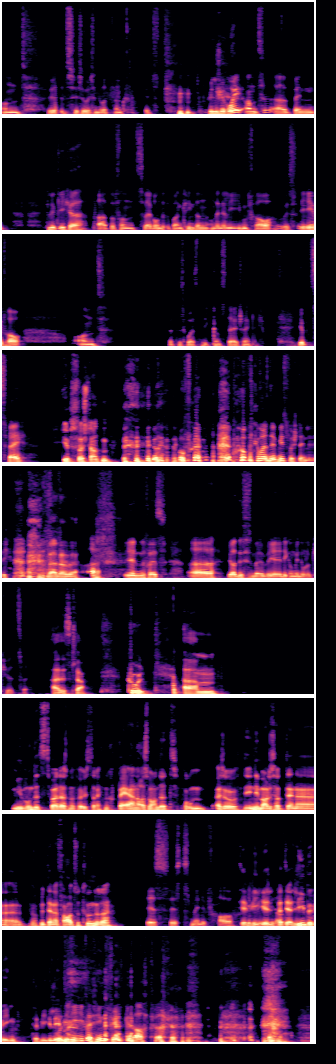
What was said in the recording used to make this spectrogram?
und jetzt ist alles in Ordnung. Jetzt fühle ich wohl und äh, bin glücklicher Papa von zwei wunderbaren Kindern und einer lieben Frau als Ehefrau. Und das war jetzt nicht ganz deutsch eigentlich. Ich habe zwei. Ich habe es verstanden. Hoffentlich war es nicht missverständlich. Nein, nein, nein. Ah, jedenfalls, äh, ja, das ist meine Werdegang in aller Kürze. Alles klar. Cool. Ähm, mir wundert es zwar, dass man von Österreich nach Bayern auswandert. Warum? Also, ich nehme an, das hat, deiner, hat mit deiner Frau zu tun, oder? Das ist meine Frau. Der, Wiege, genau. der Liebe wegen. Der Wiege Wo die Liebe hinfällt, genau.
